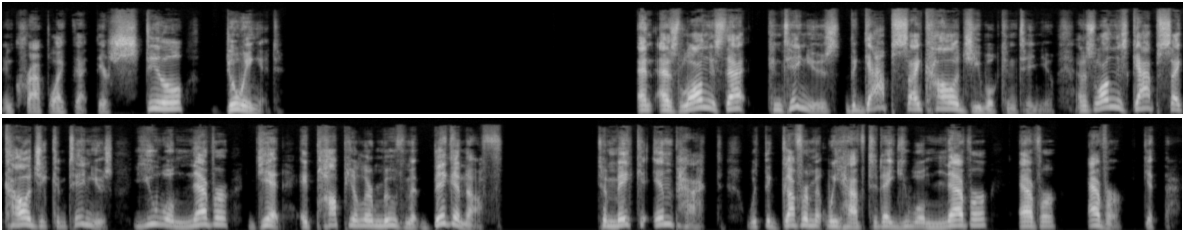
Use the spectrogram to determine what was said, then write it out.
and crap like that. They're still doing it. And as long as that continues, the gap psychology will continue. And as long as gap psychology continues, you will never get a popular movement big enough to make impact with the government we have today. You will never, ever, ever get that.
